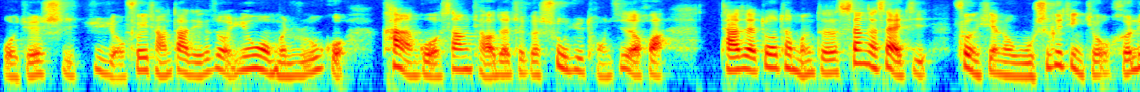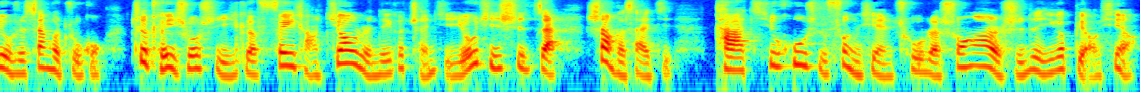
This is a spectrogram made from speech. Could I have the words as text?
我觉得是具有非常大的一个作用。因为我们如果看过桑乔的这个数据统计的话，他在多特蒙德三个赛季奉献了五十个进球和六十三个助攻，这可以说是一个非常骄人的一个成绩。尤其是在上个赛季，他几乎是奉献出了双二十的一个表现啊！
